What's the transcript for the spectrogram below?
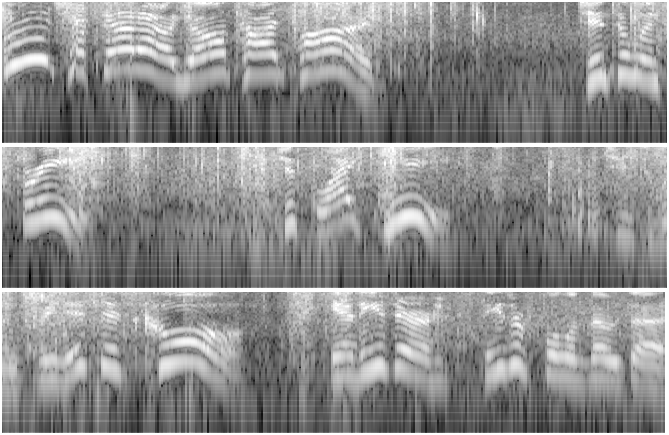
Ooh, check that out, y'all. Tide Pods. Gentle and free. Just like me. And free. This is cool. Yeah, these are these are full of those uh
